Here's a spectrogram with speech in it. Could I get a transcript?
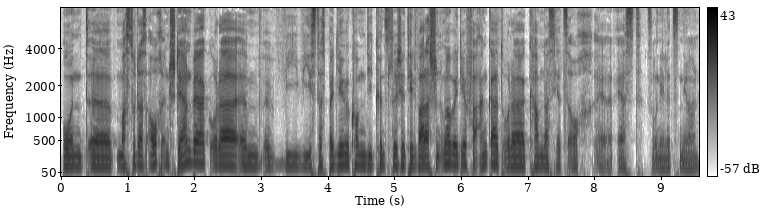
Und äh, machst du das auch in Sternberg oder ähm, wie, wie ist das bei dir gekommen, die künstlerische Tätigkeit? War das schon immer bei dir verankert oder kam das jetzt auch äh, erst so in den letzten Jahren?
